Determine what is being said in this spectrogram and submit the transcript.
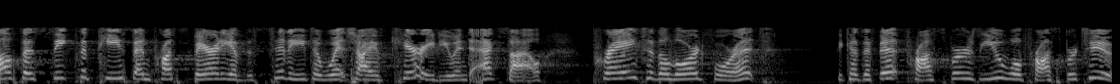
Also seek the peace and prosperity of the city to which I have carried you into exile. Pray to the Lord for it, because if it prospers, you will prosper too.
